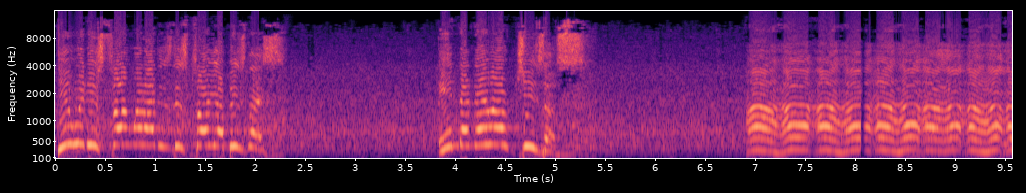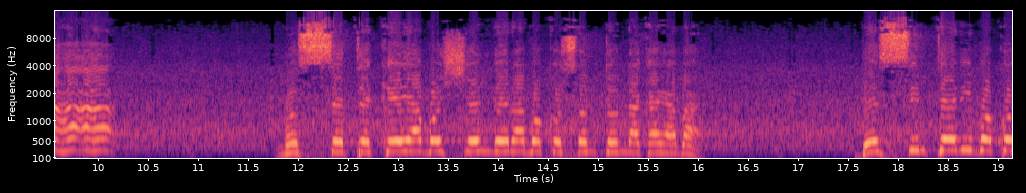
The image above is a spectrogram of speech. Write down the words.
Deal with the strong man that is destroying your business. In the name of Jesus. Aha, aha, aha, aha, aha, aha, aha. Mosetekeya boshendera boko sontonda kayaba. Boko.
